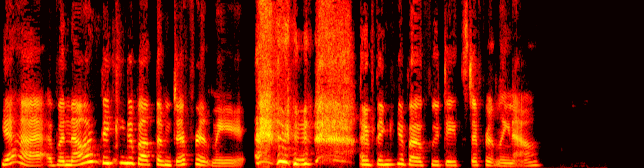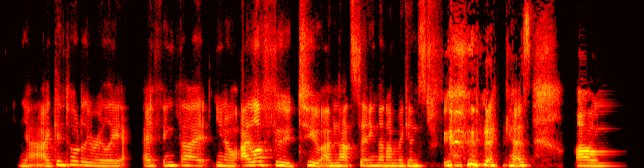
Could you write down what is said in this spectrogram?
yeah, but now I'm thinking about them differently. I'm thinking about food dates differently now. Yeah, I can totally relate. I think that, you know, I love food too. I'm not saying that I'm against food, I guess. Um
